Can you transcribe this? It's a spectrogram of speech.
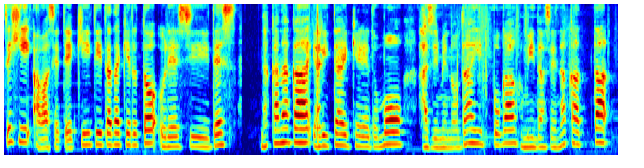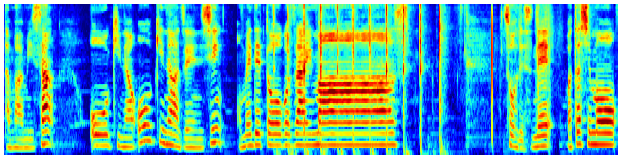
ぜひ合わせて聞いていただけると嬉しいです。なかなかやりたいけれども、初めの第一歩が踏み出せなかったたまみさん。大きな大きな前進おめでとうございます。そうですね。私も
